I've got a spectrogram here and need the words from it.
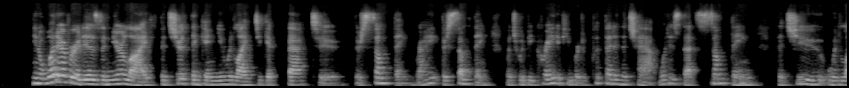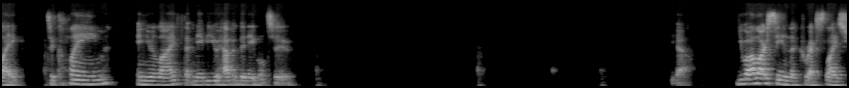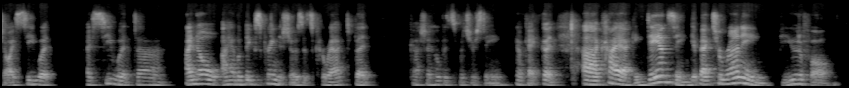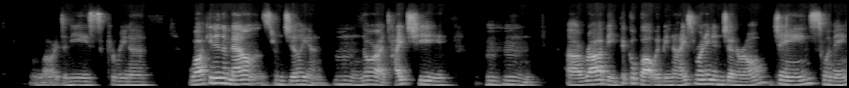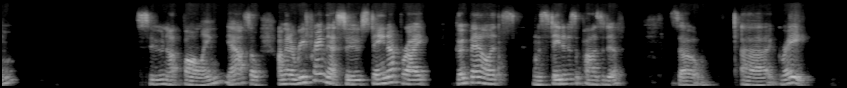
you know, whatever it is in your life that you're thinking you would like to get back to, there's something, right? There's something, which would be great if you were to put that in the chat. What is that something that you would like to claim in your life that maybe you haven't been able to? Yeah, you all are seeing the correct slideshow. I see what, I see what, uh, I know I have a big screen that shows it's correct, but gosh, I hope it's what you're seeing. Okay, good. Uh, kayaking, dancing, get back to running. Beautiful. Laura, Denise, Karina. Walking in the mountains from Jillian. Mm, Nora, Tai Chi. Mm -hmm. uh, Robbie, pickleball would be nice. Running in general. Jane, swimming. Sue, not falling. Yeah, so I'm going to reframe that, Sue. Staying upright, good balance. I want to state it as a positive. So uh, great.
